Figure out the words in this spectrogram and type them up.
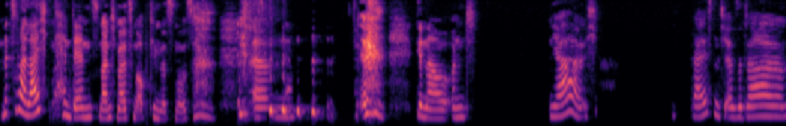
mit so einer leichten Tendenz manchmal zum Optimismus. ähm, genau. Und ja, ich weiß nicht. Also da,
